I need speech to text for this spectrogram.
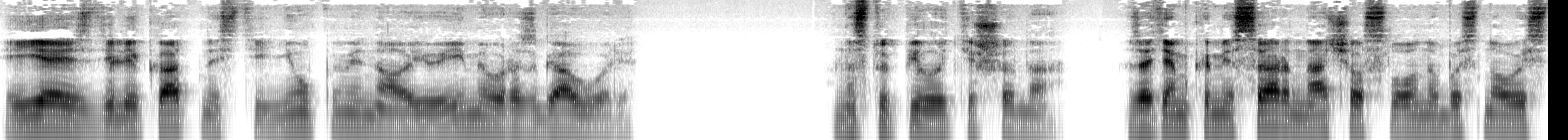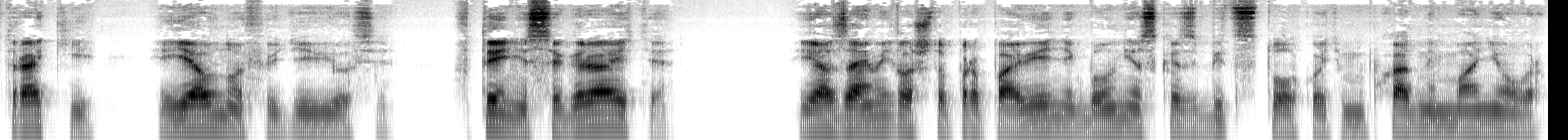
и я из деликатности не упоминал ее имя в разговоре. Наступила тишина. Затем комиссар начал словно бы с новой строки, и я вновь удивился. «В теннис играете?» Я заметил, что проповедник был несколько сбит с толку этим обходным маневром.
